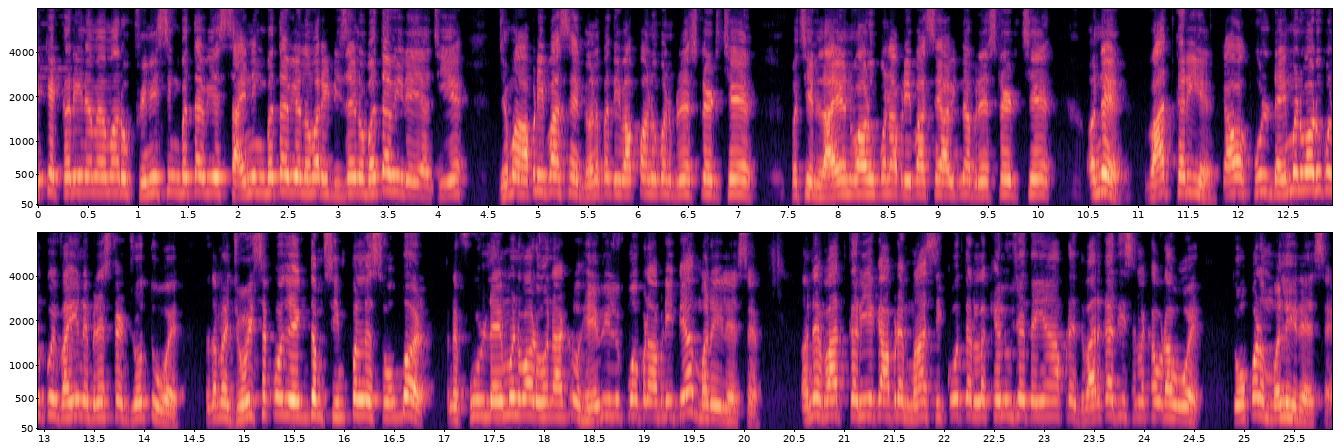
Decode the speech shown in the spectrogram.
એક એક કરીને અમે અમારું ફિનિશિંગ બતાવીએ શાઇનિંગ બતાવીએ અને અમારી ડિઝાઇનો બતાવી રહ્યા છીએ. જેમાં આપણી પાસે ગણપતિ બાપાનું પણ બ્રેસલેટ છે, પછી લાયન વાળું પણ આપણી પાસે આવી રીતના બ્રેસલેટ છે. અને વાત કરીએ કે આવા ફૂલ ડાયમંડ વાળું પણ કોઈ ભાઈને બ્રેસલેટ જોતું હોય, તો તમે જોઈ શકો છો એકદમ સિમ્પલ ને સોબર અને ફૂલ ડાયમંડ વાળું અને આટલું હેવી લુકમાં પણ આપણી ત્યાં મળી રહેશે. અને વાત કરીએ કે આપણે માં સિકોતર લખેલું છે, તો અહીંયા આપણે દ્વારકાધીશ લખાવડાવવું હોય, તો પણ મળી રહેશે.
